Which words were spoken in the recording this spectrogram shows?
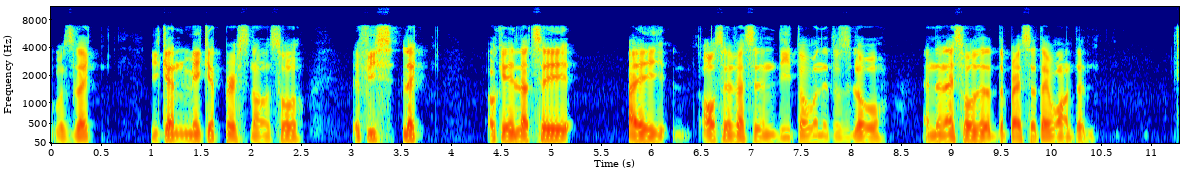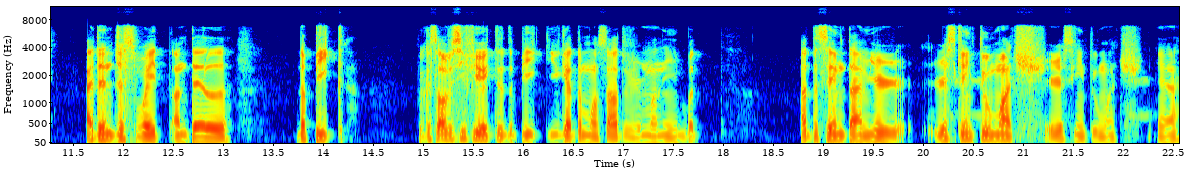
was like you can make it personal so if we s- like okay let's say i also invested in dito when it was low and then i sold it at the price that i wanted. I didn't just wait until the peak because obviously if you wait to the peak you get the most out of your money but at the same time you're risking too much. You're risking too much. Yeah.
